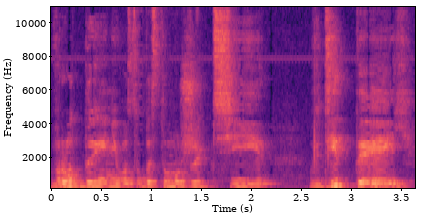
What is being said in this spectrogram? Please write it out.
в родині, в особистому житті, в дітей,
